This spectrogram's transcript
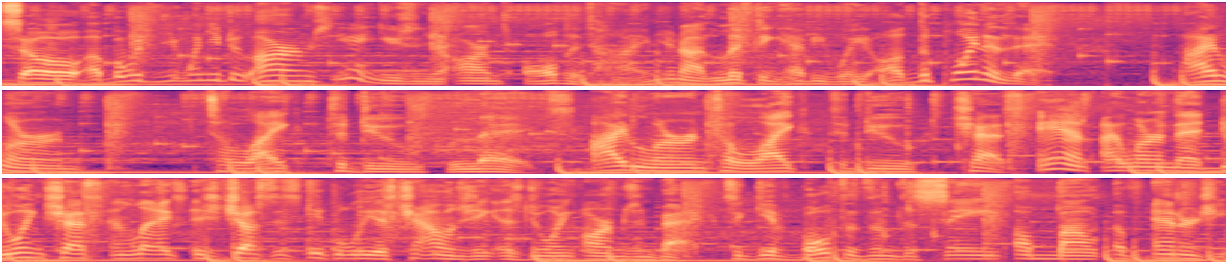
So uh, but with, when you do arms you ain't using your arms all the time. You're not lifting heavy weight. All the point of that i learned to like to do legs. I learned to like to do chest. And I learned that doing chest and legs is just as equally as challenging as doing arms and back. To give both of them the same amount of energy.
